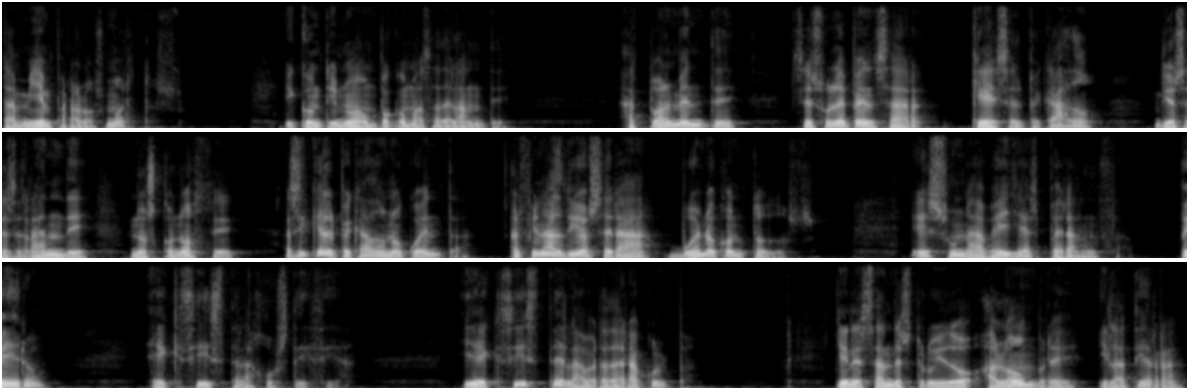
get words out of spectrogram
también para los muertos. Y continúa un poco más adelante. Actualmente se suele pensar ¿qué es el pecado? Dios es grande, nos conoce, Así que el pecado no cuenta. Al final Dios será bueno con todos. Es una bella esperanza, pero existe la justicia y existe la verdadera culpa. Quienes han destruido al hombre y la tierra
